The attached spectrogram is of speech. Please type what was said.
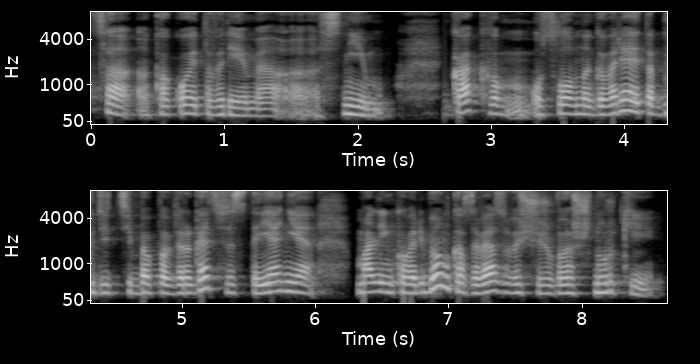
какое-то время э, с ним. Как, условно говоря, это будет тебя повергать в состояние маленького ребенка, завязывающего шнурки.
